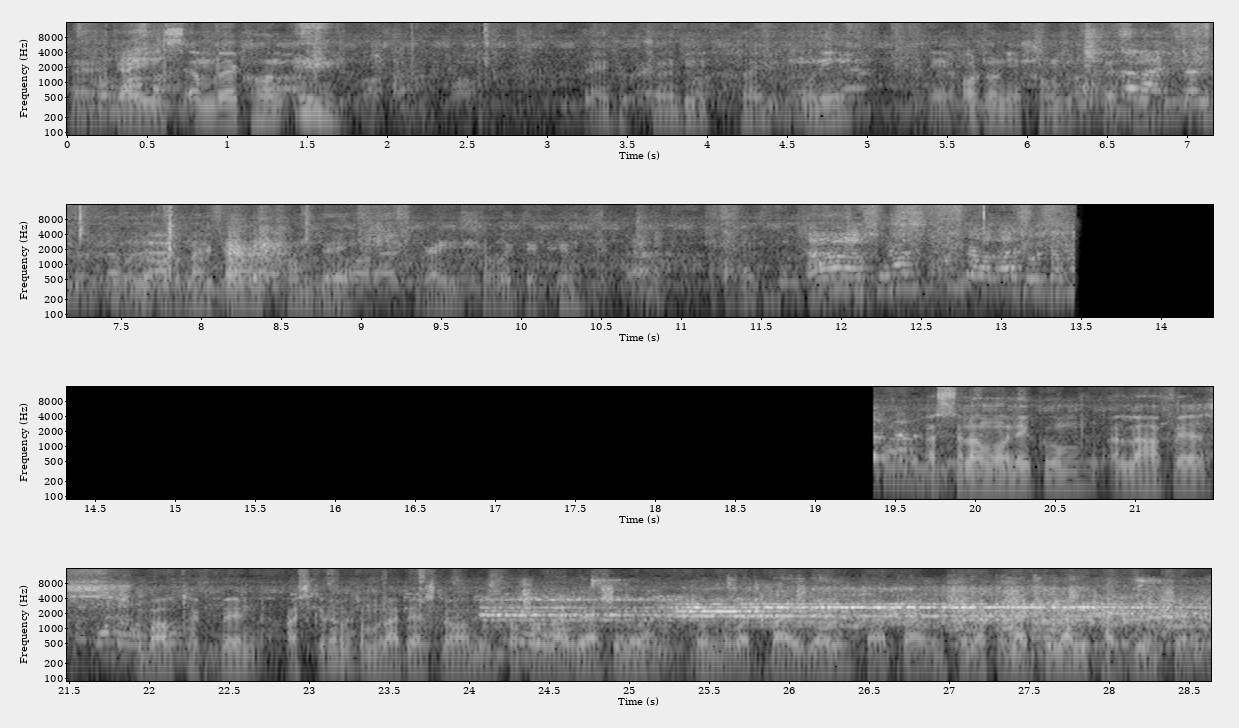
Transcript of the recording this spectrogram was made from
হ্যাঁ গাইস আমরা এখন উনি অটো নিয়ে সংযুক্ত আছে অটো নাকি টাকা কম দেয়। গাইস সবাই দেখেন। আসসালামু আলাইকুম। আল্লাহ হাফেজ। ভালো থাকবেন। আজকে প্রথম লাভে আসলাম আমি। প্রথম লাভে আসলে ধন্যবাদ। Bye bye. টাটা। ইনশাল্লাহ আপনার লাইভ করলে আমি থাকব ইনশাল্লাহ।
